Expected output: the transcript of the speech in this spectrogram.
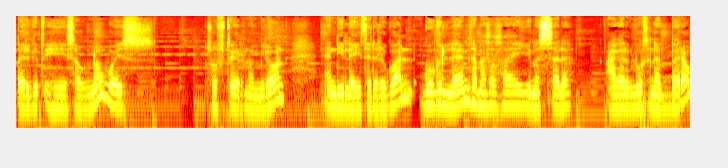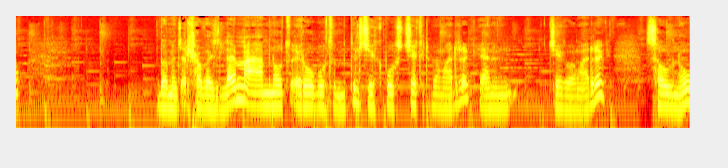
በእርግጥ ይሄ ሰው ነው ወይስ ሶፍትዌር ነው የሚለውን እንዲለይ ተደርጓል። ጉግል ላይም ተመሳሳይ የመሰለ አገልግሎት ነበረው። በመጨረሻው version ላይም I'm not robot የምትል check box checked በማድረግ ያንን check በማድረግ ሰው ነው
